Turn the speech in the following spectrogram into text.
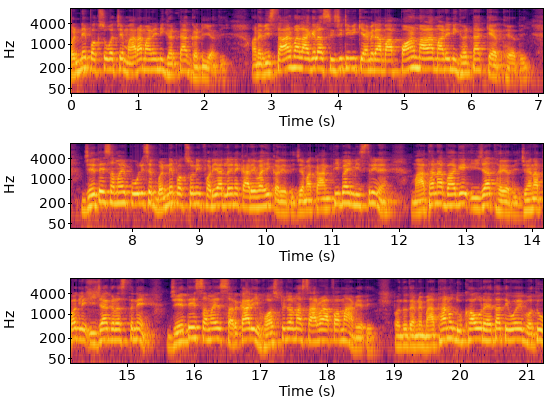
બંને પક્ષો વચ્ચે મારામારીની ઘટના ઘટી હતી અને વિસ્તારમાં લાગેલા સીસીટીવી કેમેરામાં પણ મારામારીની ઘટના કેદ થઈ હતી. જે તે સમયે પોલીસે બંને પક્ષોની ફરિયાદ લઈને કાર્યવાહી કરી હતી, જેમાં કાંતિભાઈ મિસ્ત્રીને માથાના ભાગે ઈજા થઈ હતી, જેના પગલે ઈજાગ્રસ્તને જે તે સમયે સરકારી હોસ્પિટલમાં સારવાર આપવામાં આવી હતી. પરંતુ તેમને માથાનો દુખાવો રહેતા તેઓએ વધુ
